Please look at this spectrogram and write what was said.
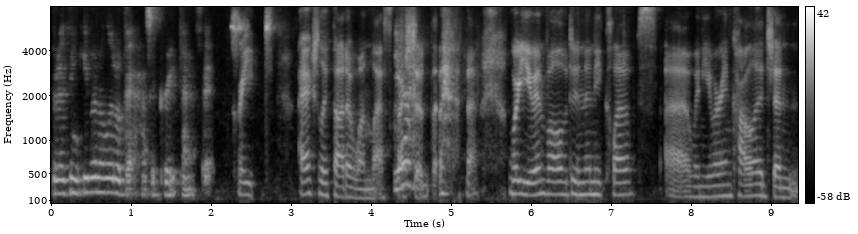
but I think even a little bit has a great benefit. Great. I actually thought of one last question. Yeah. were you involved in any clubs uh, when you were in college? And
